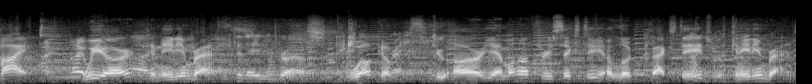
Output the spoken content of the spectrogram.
Hi, we are Canadian Brass. Canadian Brass. Welcome to our Yamaha 360, a look backstage with Canadian Brass.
